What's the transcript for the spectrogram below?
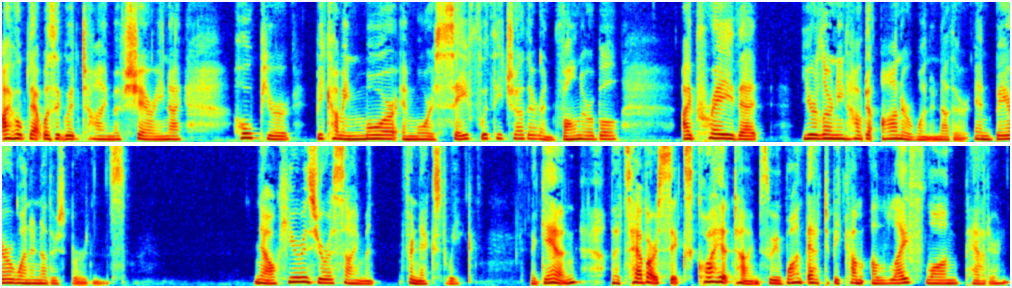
I hope that was a good time of sharing. I hope you're becoming more and more safe with each other and vulnerable. I pray that you're learning how to honor one another and bear one another's burdens. Now, here is your assignment for next week. Again, let's have our six quiet times. We want that to become a lifelong pattern.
